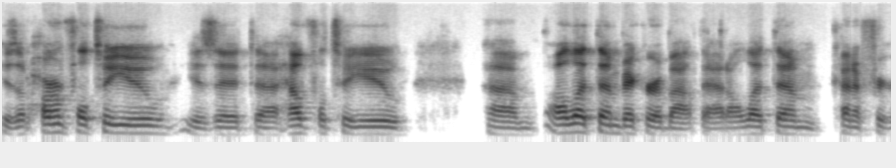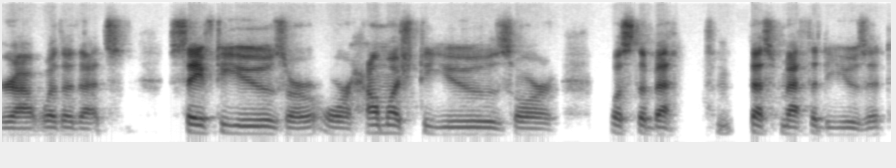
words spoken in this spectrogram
is it harmful to you? Is it uh, helpful to you? Um, I'll let them bicker about that. I'll let them kind of figure out whether that's safe to use or, or how much to use or what's the best, best method to use it.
